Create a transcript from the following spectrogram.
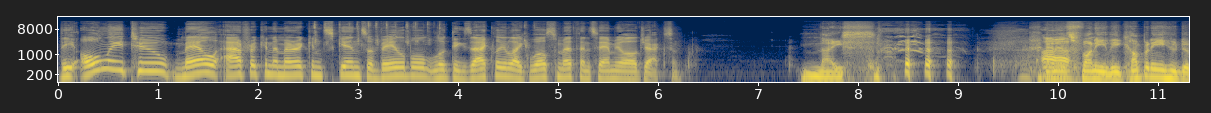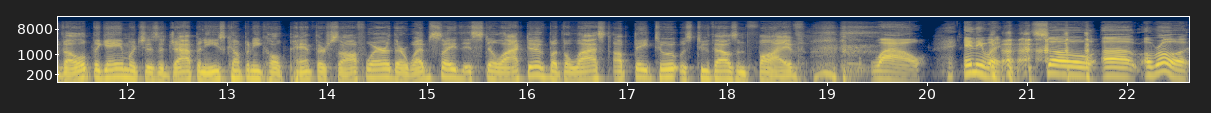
The only two male African American skins available looked exactly like Will Smith and Samuel L. Jackson. Nice. Uh, And it's funny, the company who developed the game, which is a Japanese company called Panther Software, their website is still active, but the last update to it was 2005. Wow. Anyway, so uh, Aroa,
